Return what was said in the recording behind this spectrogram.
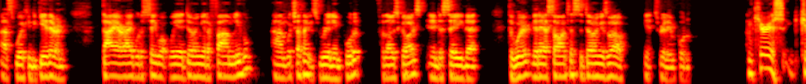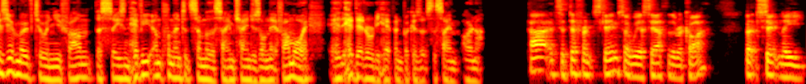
us working together and they are able to see what we are doing at a farm level, um, which I think is really important for those guys, and to see that the work that our scientists are doing as well. Yeah, it's really important. I'm curious because you've moved to a new farm this season. Have you implemented some of the same changes on that farm, or had that already happened because it's the same owner? Uh, it's a different scheme, so we're south of the Rakaia, but certainly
